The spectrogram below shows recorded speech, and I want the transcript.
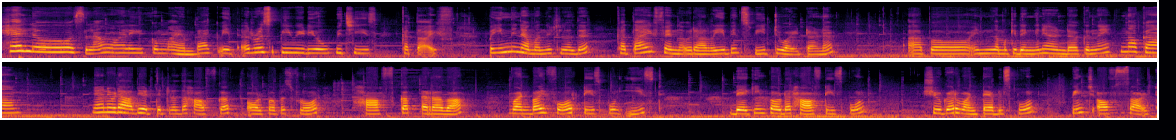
Hello, അസ്സാം വലൈക്കും I am back with recipe video which is കത്തായിഫ് അപ്പോൾ ഇന്ന് ഞാൻ വന്നിട്ടുള്ളത് കത്തായിഫ് എന്ന ഒരു അറേബ്യൻ സ്വീറ്റുമായിട്ടാണ് അപ്പോൾ ഇനി നമുക്കിത് എങ്ങനെയാണ് ഉണ്ടാക്കുന്നത് നോക്കാം. ഞാനിവിടെ ആദ്യം എടുത്തിട്ടുള്ളത് half cup all purpose flour half cup റവ one by four teaspoon yeast baking powder half teaspoon sugar one tablespoon pinch of salt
